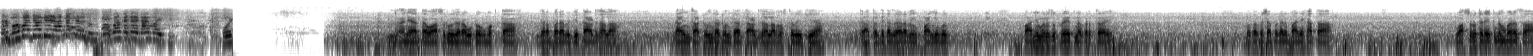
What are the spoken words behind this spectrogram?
तर मोबाईल जाऊ दे हातात मोबाईल काय माहिती? आणि आता वासरू जरा उठोक बघता. जरा बऱ्यापैकी ताट झाला. गायीन चाटून चाटून त्या ताट झाला मस्तपैकी हा. तर आता त्याका जरा मी पाणी ब पाणी भरायचा प्रयत्न करतो आहे बघा कशा प्रकारे पाणी खाता. वासरू तर एक नंबरच हा.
